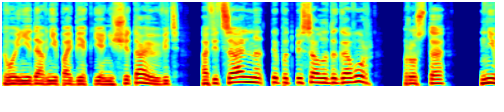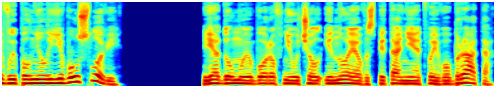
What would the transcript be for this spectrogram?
Твой недавний побег я не считаю, ведь официально ты подписала договор, просто не выполнила его условий. Я думаю, Боров не учел иное воспитание твоего брата,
